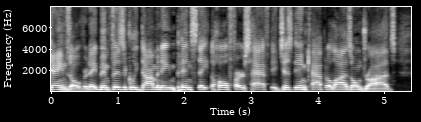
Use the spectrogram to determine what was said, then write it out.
game's over. They've been physically dominating Penn State the whole first half. They just didn't capitalize on drives.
